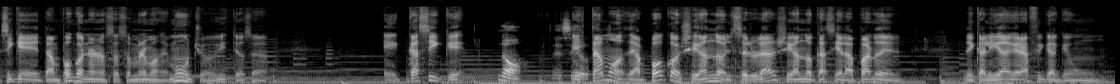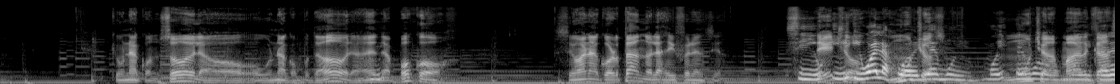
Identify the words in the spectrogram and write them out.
Así que tampoco no nos asombremos de mucho, ¿viste? O sea, eh, casi que No, es cierto. Estamos de a poco llegando el celular, llegando casi a la par de, de calidad gráfica que un que una consola o, o una computadora. ¿eh? De a poco se van acortando las diferencias. Sí, De hecho, igual la jugabilidad muchos- es muy, muy, es muy- muchas muy marcas,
